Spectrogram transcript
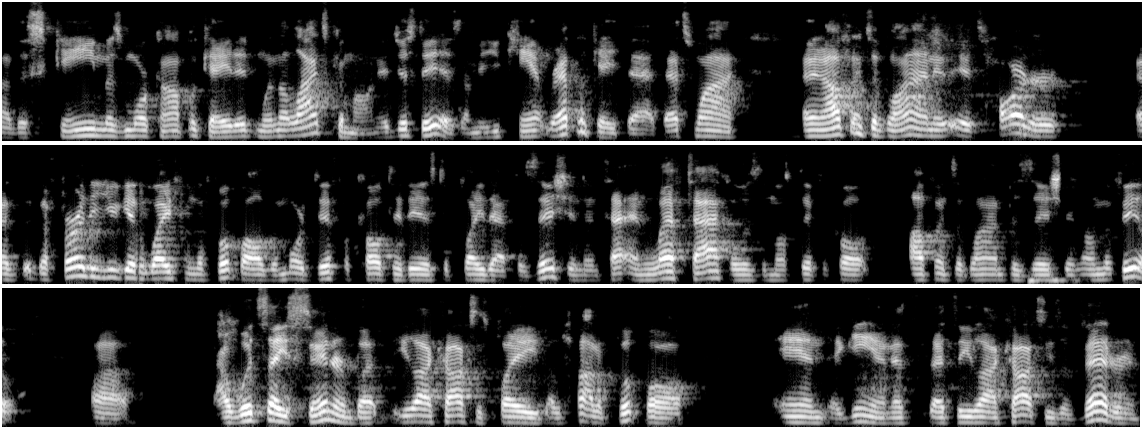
Uh, the scheme is more complicated when the lights come on. It just is. I mean, you can't replicate that. That's why an offensive line, it, it's harder. As the further you get away from the football, the more difficult it is to play that position. And, ta- and left tackle is the most difficult offensive line position on the field. Uh, I would say center, but Eli Cox has played a lot of football. And again, that's that's Eli Cox. He's a veteran.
